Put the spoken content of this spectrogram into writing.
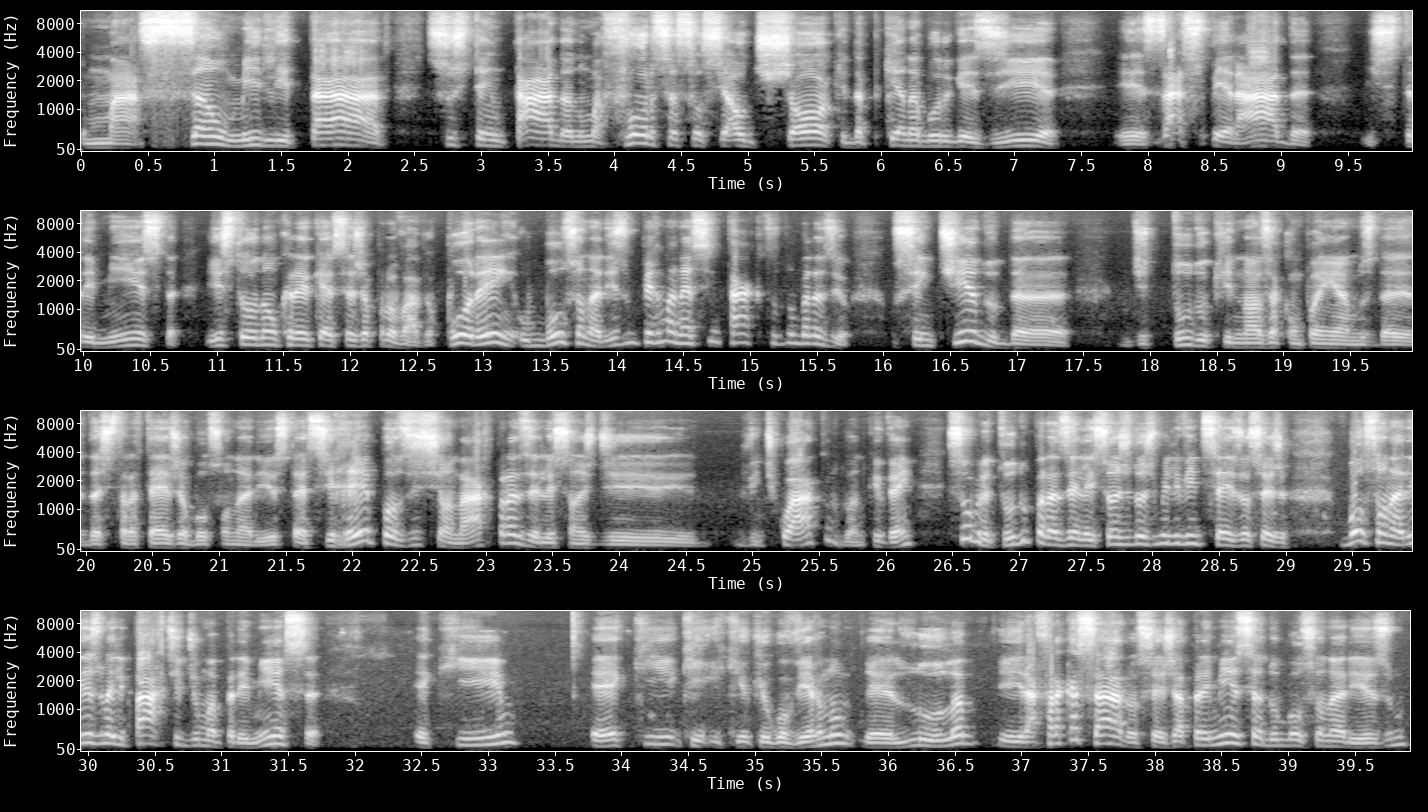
uma ação militar sustentada numa força social de choque da pequena burguesia exasperada, extremista. Isto eu não creio que seja provável. Porém, o bolsonarismo permanece intacto no Brasil. O sentido da, de tudo que nós acompanhamos da, da estratégia bolsonarista é se reposicionar para as eleições de 24, do ano que vem, sobretudo para as eleições de 2026. Ou seja, o bolsonarismo ele parte de uma premissa é que é que, que, que, que o governo é, Lula irá fracassar, ou seja, a premissa do bolsonarismo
